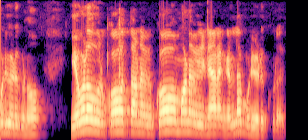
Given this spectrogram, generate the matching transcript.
முடிவெடுக்கணும். எவ்வளவு ஒரு கோவத்தான கோபமான நேரங்கள்ல முடிவெடுக்கக்கூடாது.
